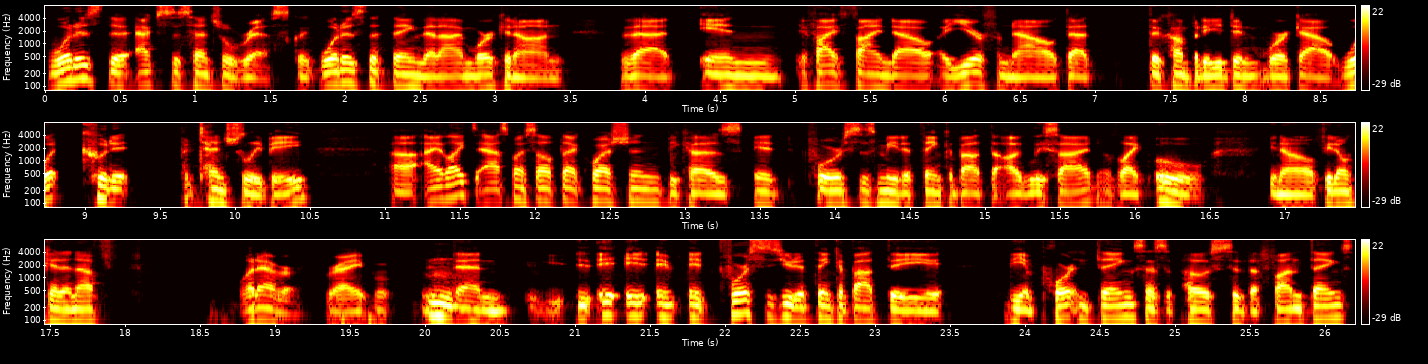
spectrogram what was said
what is the existential risk? Like, what is the thing that I'm working on that in if I find out a year from now that the company didn't work out, what could it potentially be? Uh, I like to ask myself that question because it forces me to think about the ugly side of like, oh, you know, if you don't get enough, whatever, right? Then it, it, it, it forces you to think about the the important things as opposed to the fun things.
